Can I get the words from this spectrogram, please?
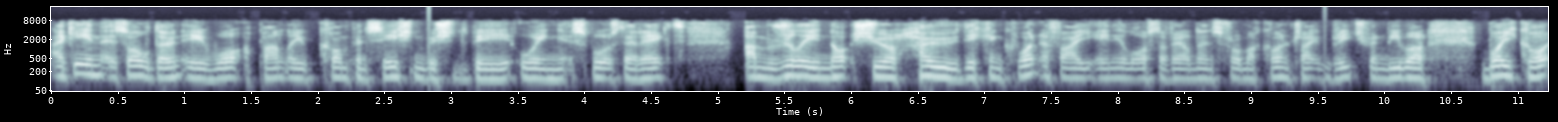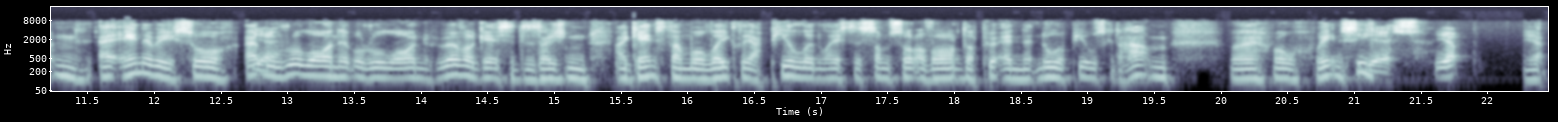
Again, it's all down to what apparently compensation we should be owing Sports Direct. I'm really not sure how they can quantify any loss of earnings from a contract breach when we were boycotting it anyway. So it yeah. will roll on, it will roll on. Whoever gets the decision against them will likely appeal unless there's some sort of order put in that no appeals can happen. Uh, we'll wait and see. Yes, yep. Yep.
